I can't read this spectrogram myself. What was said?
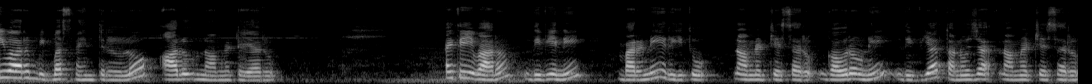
ఈ వారం బిగ్ బాస్ నైన్ తెలుగులో ఆరుగురు నామినేట్ అయ్యారు. అయితే ఈ వారం దివ్యని భరణి రీతు నామినేట్ చేశారు. గౌరవ్ని దివ్య తనూజ నామినేట్ చేశారు.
